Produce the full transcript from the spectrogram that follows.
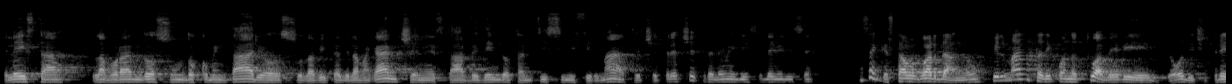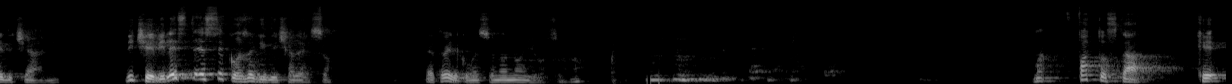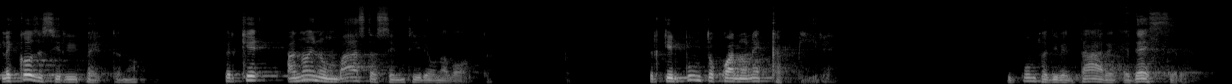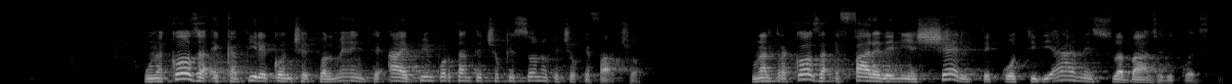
e lei sta lavorando su un documentario sulla vita di Lama ne sta vedendo tantissimi filmati, eccetera, eccetera. Lei mi disse, lei mi disse ma sai che stavo guardando un filmato di quando tu avevi 12-13 anni. Dicevi le stesse cose che dici adesso. Ho detto, vedi come sono noioso, no? Ma fatto sta che le cose si ripetono perché a noi non basta sentire una volta. Perché il punto qua non è capire. Il punto è diventare ed essere. Una cosa è capire concettualmente, ah, è più importante ciò che sono che ciò che faccio. Un'altra cosa è fare le mie scelte quotidiane sulla base di questo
